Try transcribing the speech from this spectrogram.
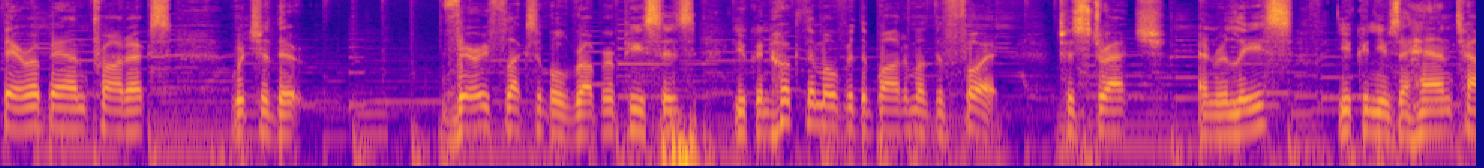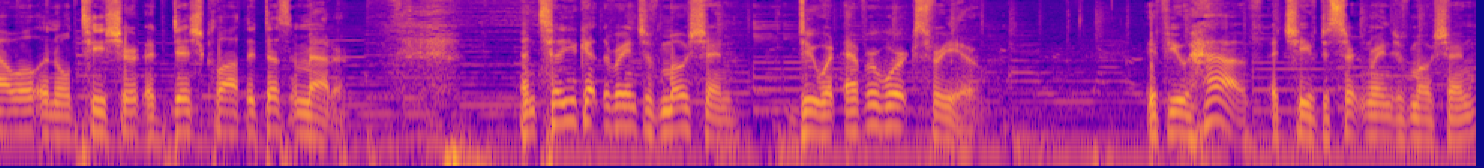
TheraBand products, which are the very flexible rubber pieces. You can hook them over the bottom of the foot to stretch and release. You can use a hand towel, an old t-shirt, a dishcloth, it doesn't matter. Until you get the range of motion, do whatever works for you. If you have achieved a certain range of motion,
